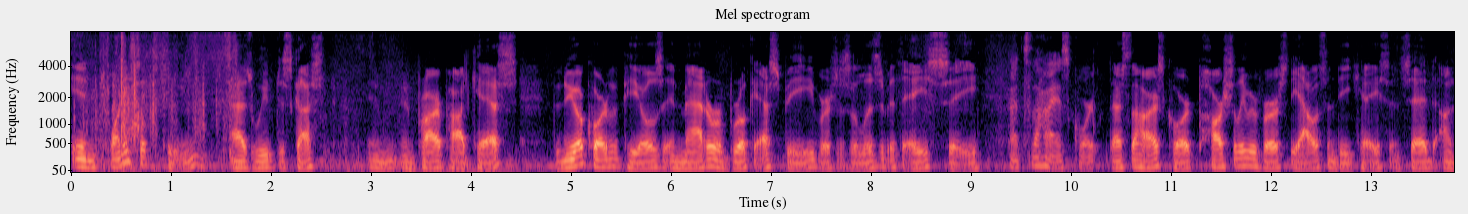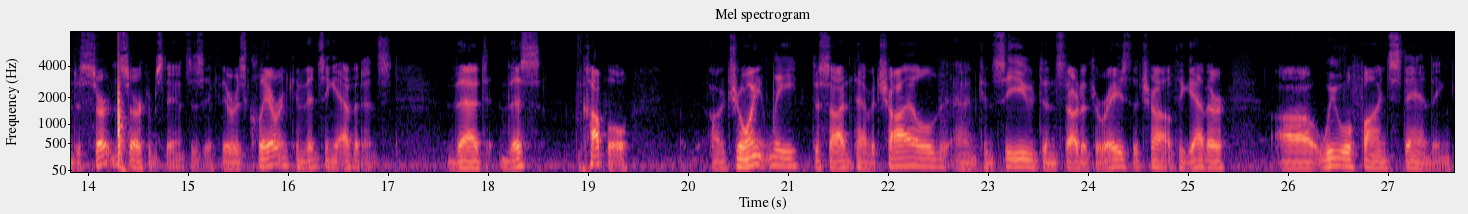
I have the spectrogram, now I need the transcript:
in 2016 as we've discussed in, in prior podcasts the New York Court of Appeals in matter of Brooke SB versus Elizabeth AC That's the highest court. that's the highest court partially reversed the Allison D case and said under certain circumstances if there is clear and convincing evidence that this couple uh, jointly decided to have a child and conceived and started to raise the child together, uh, we will find standing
